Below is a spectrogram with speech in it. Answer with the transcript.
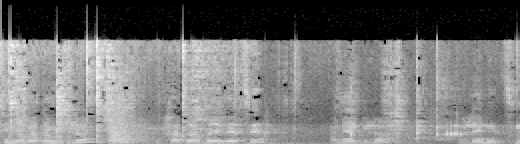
চিনা বাদামগুলো ভাজা হয়ে গেছে। আমি এগুলো তুলে নিচ্ছি।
